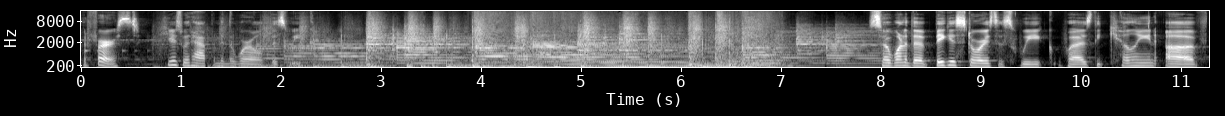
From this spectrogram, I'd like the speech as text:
but first, here's what happened in the world this week. So, one of the biggest stories this week was the killing of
